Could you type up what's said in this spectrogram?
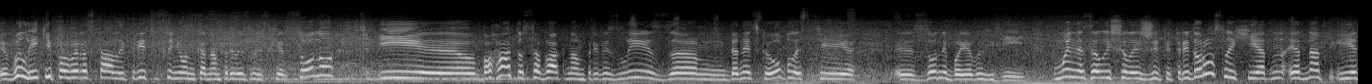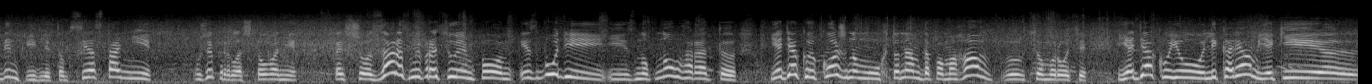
е, великі повиростали. Три цуценьонка нам привезли з Херсону, і е, багато собак нам привезли з Донецької області. Е, З зони бойових дій. У мене залишилось жити три дорослих і одна, і один підліток. Всі останні вже прилаштовані. Так що зараз ми працюємо по Ізбуді і Зноб Новгород. Я дякую кожному, хто нам допомагав в цьому році. Я дякую лікарям, які е,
